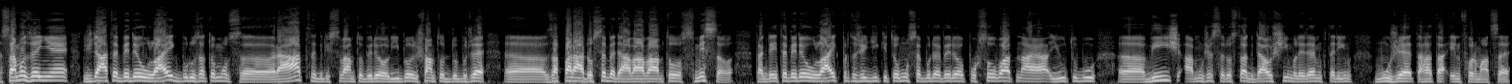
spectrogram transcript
Samozřejmě, když dáte videu like, budu za to moc eh, rád, když se vám to video líbilo, když vám to dobře uh, zapadá do sebe, dává vám to smysl, tak dejte videu like, protože díky tomu se bude video posouvat na YouTube uh, výš a může se dostat k dalším lidem, kterým může tahle ta informace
